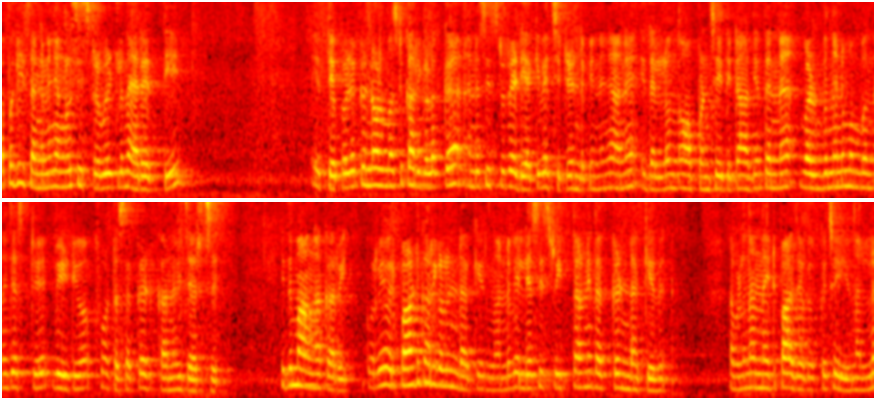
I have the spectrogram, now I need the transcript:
അപ്പോൾ ഗീസ് അങ്ങനെ ഞങ്ങൾ സിസ്റ്റർ വീട്ടിൽ നേരെ എത്തി. എത്തിയപ്പോഴൊക്കെ ഉണ്ട് ഓൾമോസ്റ്റ് കറികളൊക്കെ എന്റെ സിസ്റ്റർ റെഡിയാക്കി വെച്ചിട്ടുണ്ട്. പിന്നെ ഞാൻ ഇതെല്ലാം ഒന്ന് ഓപ്പൺ ചെയ്തിട്ട് ആദ്യം തന്നെ വിളമ്പുന്നതിന് മുമ്പ് ഒന്ന് ജസ്റ്റ് വീഡിയോ ഫോട്ടോസൊക്കെ എടുക്കാമെന്ന് വിചാരിച്ച്. ഇത് മാങ്ങ കറി. കുറേ ഒരുപാട് കറികൾ ഉണ്ടാക്കിയിരുന്നു. എന്റെ വലിയ സിസ്റ്റർ ഇത്താണ് ഇതൊക്കെ ഉണ്ടാക്കിയത്. അവൾ നന്നായിട്ട് പാചകമൊക്കെ ചെയ്യും. നല്ല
